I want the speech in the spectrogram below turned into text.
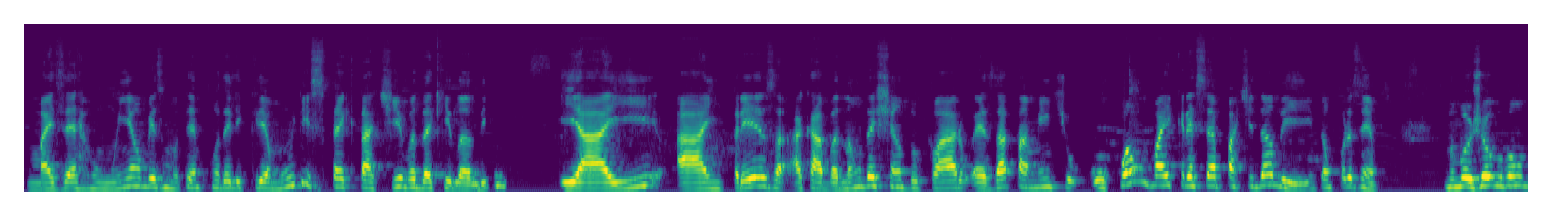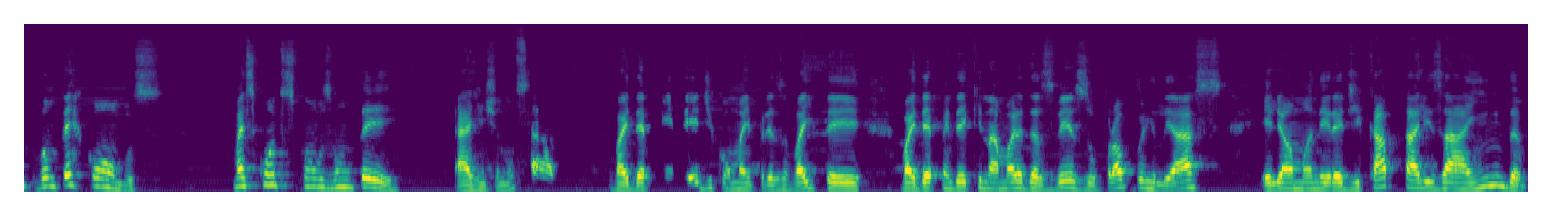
mas é ruim ao mesmo tempo quando ele cria muita expectativa daquilo ali. E aí a empresa acaba não deixando claro exatamente o, o quão vai crescer a partir dali. Então, por exemplo, no meu jogo vão, vão ter combos. Mas quantos combos vão ter? A gente não sabe. Vai depender de como a empresa vai ter, vai depender que, na maioria das vezes, o próprio Ilias, ele é uma maneira de capitalizar ainda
